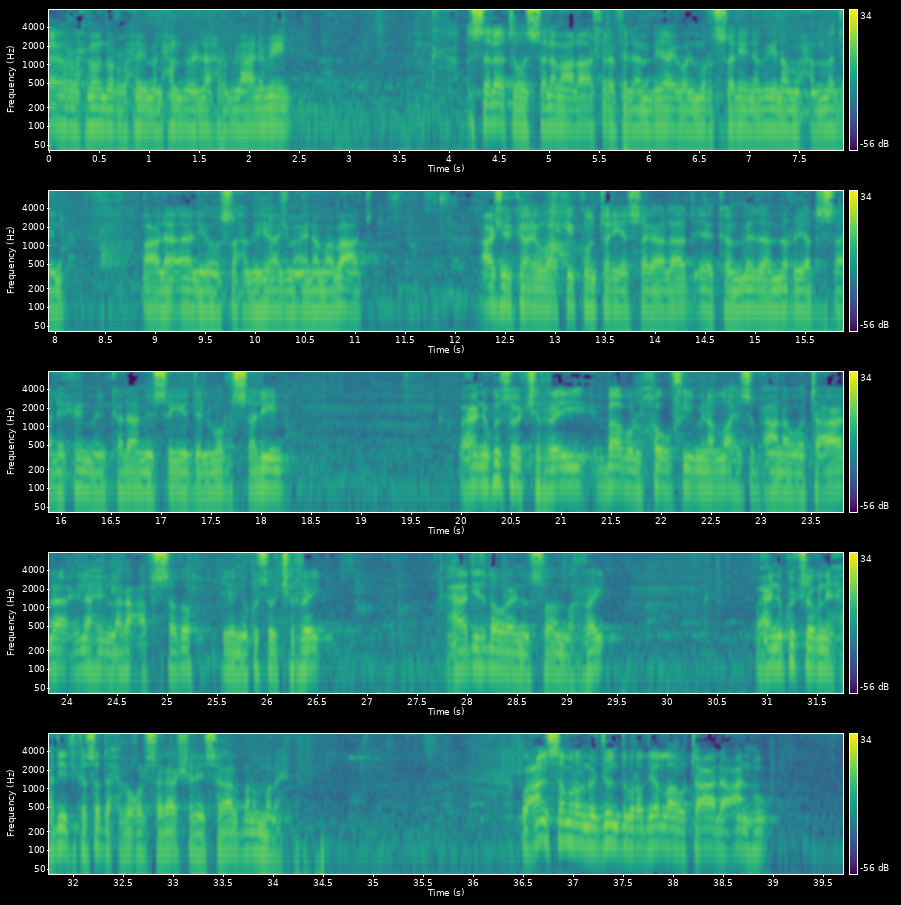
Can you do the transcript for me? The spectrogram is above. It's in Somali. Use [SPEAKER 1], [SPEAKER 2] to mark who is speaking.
[SPEAKER 1] الله الرحمن الرحيم الحمد لله رب العالمين الصلاة والسلام على أشرف الأنبياء والمرسلين نبينا محمد وعلى آله وصحبه أجمعين ما بعد cashirkani waa kii konton iyo sagaalaad ee ka mida min riyaad saalixiin min kalaami sayid اlmursaliin waxaynu ku soo jiray baabu اlkhawfi min allahi subxaanaه wa tacaala ilahay in laga cabsado ayaynu ku soo jiray axaadiis dhowraynu soo maray waxaynu ku joognay xadiidka baan u malayn. Wacan samra bni jundub radi allahu tacaala canhu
